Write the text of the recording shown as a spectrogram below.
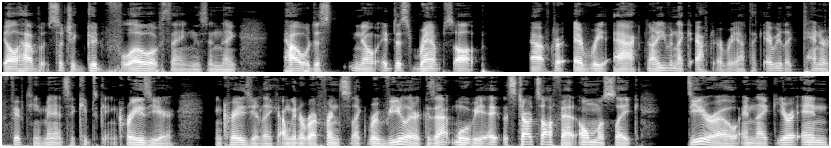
they all have such a good flow of things, and like how just you know it just ramps up after every act. Not even like after every act, like every like ten or fifteen minutes, it keeps getting crazier and crazier. Like I'm gonna reference like Revealer because that movie it, it starts off at almost like zero, and like you're in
